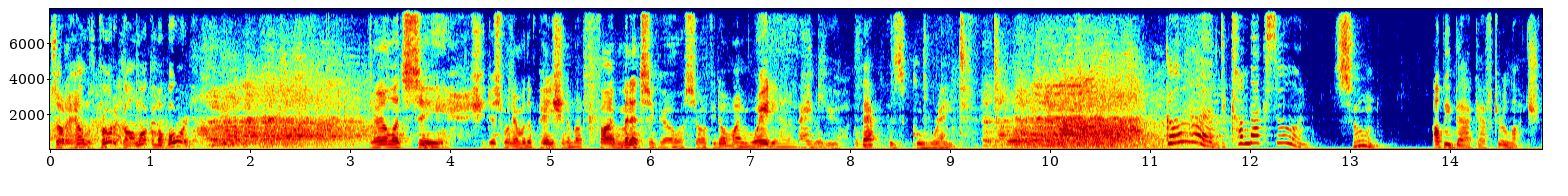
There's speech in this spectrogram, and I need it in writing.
So to hell with protocol. Welcome aboard. Well, let's see. She just went in with a patient about five minutes ago, so if you don't mind waiting, I'm Thank sure- you. That was great. Good. Come back soon. Soon. I'll be back after lunch.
